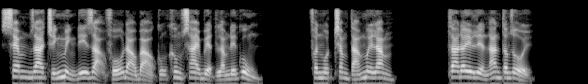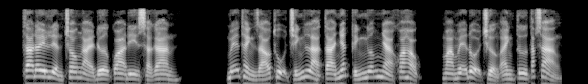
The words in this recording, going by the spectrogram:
Xem ra chính mình đi dạo phố đào bảo cũng không sai biệt lắm đến cùng. Phần 185 Ta đây liền an tâm rồi. Ta đây liền cho ngài đưa qua đi xà gan. Mễ thành giáo thụ chính là ta nhất kính ngưỡng nhà khoa học, mà mễ đội trưởng anh tư tác sảng.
